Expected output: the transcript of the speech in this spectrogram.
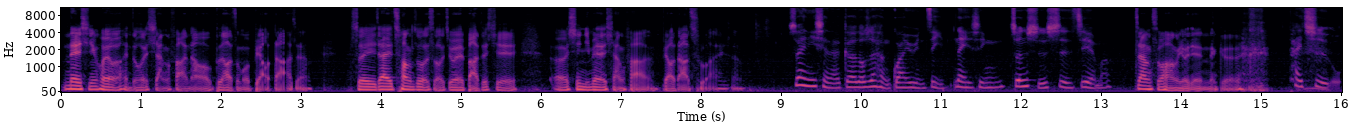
内心会有很多想法，然后不知道怎么表达，这样，所以在创作的时候就会把这些呃心里面的想法表达出来，这样。所以你写的歌都是很关于你自己内心真实世界吗？这样说好像有点那个，太赤裸。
